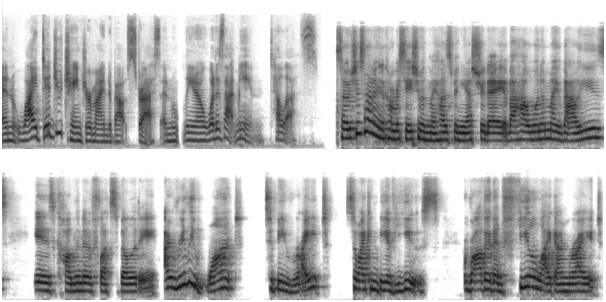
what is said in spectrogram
and why did you change your mind about stress? And you know what does that mean? Tell us. So i was just having a conversation with my husband yesterday about how one of my values is cognitive flexibility. I really want to be right so i can be of use rather than feel like i'm right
